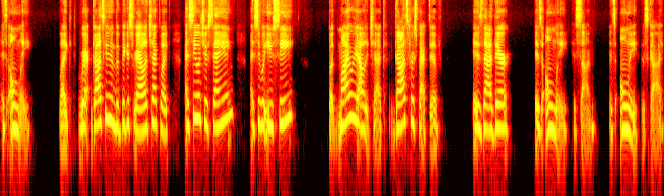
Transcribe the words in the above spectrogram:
It's only. Like, re- God's giving them the biggest reality check. Like, I see what you're saying, I see what you see, but my reality check, God's perspective, is that there is only his son. It's only this guy.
